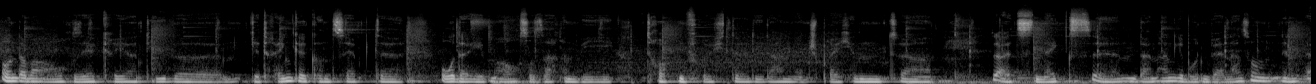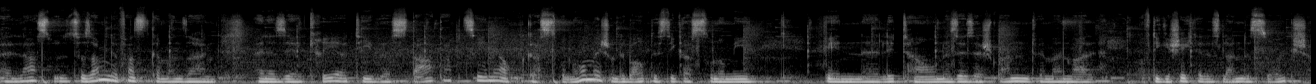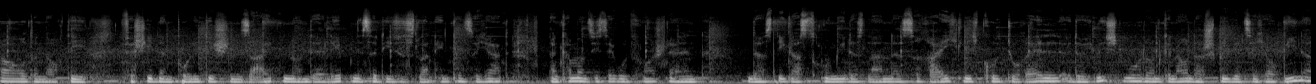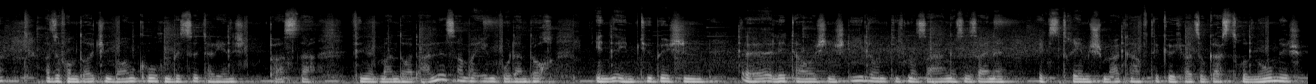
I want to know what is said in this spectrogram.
und aber auch sehr kreative Getränkekonzepte oder eben auch so Sachen wie Trockenfrüchte, die dann entsprechend äh, als Snacks äh, dann angeboten werden. Also äh, last, zusammengefasst kann man sagen, eine sehr kreative Start-up-Szene, auch gastronomisch und überhaupt ist die Gastronomie in äh, Litauen sehr, sehr spannend, wenn man mal auf die Geschichte des Landes zurückschaut und auch die verschiedenen politischen Seiten und Erlebnisse dieses Land hinter sich hat, dann kann man sich sehr gut vorstellen, dass die Gastronomie des Landes reichlich kulturell durchmischt wurde und genau das spiegelt sich auch wieder. Also vom deutschen Baumkuchen bis zur italienischen Pasta findet man dort alles, aber irgendwo dann doch in dem typischen äh, litauischen Stil und ich muss sagen, es ist eine extrem schmackhafte Küche, also gastronomisch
